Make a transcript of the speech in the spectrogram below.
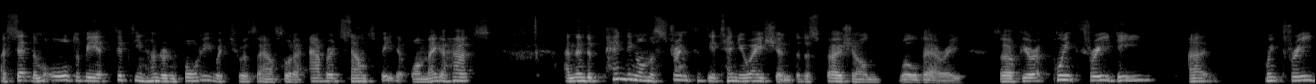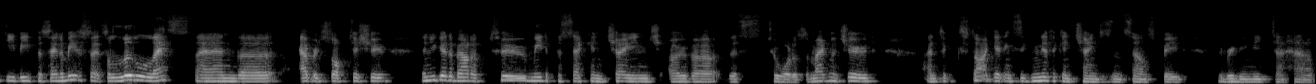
I've set them all to be at 1540, which was our sort of average sound speed at one megahertz. And then depending on the strength of the attenuation, the dispersion will vary. So if you're at 0.3 D, uh, 0.3 dB per centimeter, so it's a little less than the average soft tissue, then you get about a two meter per second change over this two orders of magnitude. And to start getting significant changes in sound speed, you really need to have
